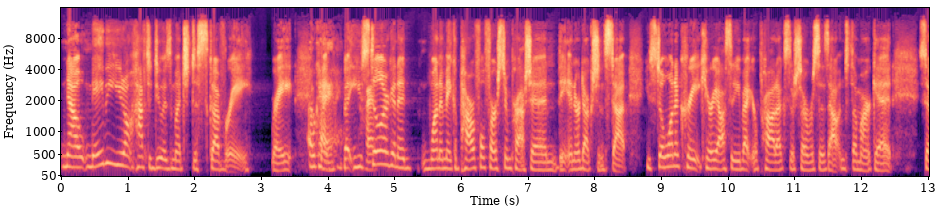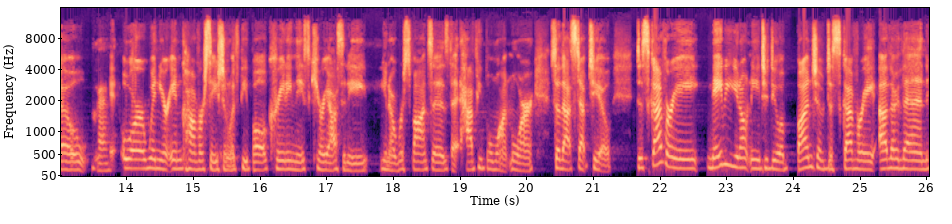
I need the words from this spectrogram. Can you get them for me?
now maybe you don't have to do as much discovery right? Okay. But, but you okay. still are going to want to make a powerful first impression, the introduction step. You still want to create curiosity about your products or services out into the market. So, okay. or when you're in conversation with people, creating these curiosity you know responses that have people want more so that's step two discovery maybe you don't need to do a bunch of discovery other than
